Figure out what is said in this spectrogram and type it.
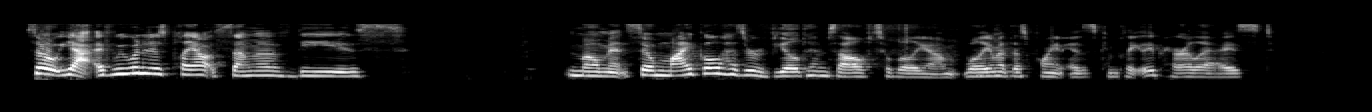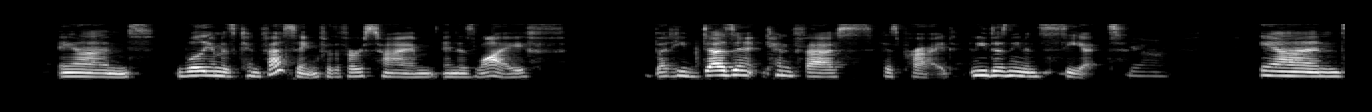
so yeah, if we want to just play out some of these moments. So Michael has revealed himself to William. William at this point is completely paralyzed and William is confessing for the first time in his life, but he doesn't confess his pride and he doesn't even see it Yeah. and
